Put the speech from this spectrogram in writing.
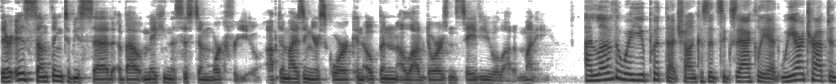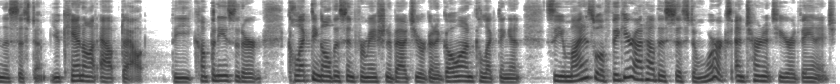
there is something to be said about making the system work for you. Optimizing your score can open a lot of doors and save you a lot of money. I love the way you put that, Sean, because it's exactly it. We are trapped in this system. You cannot opt out the companies that are collecting all this information about you are going to go on collecting it. So you might as well figure out how this system works and turn it to your advantage.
